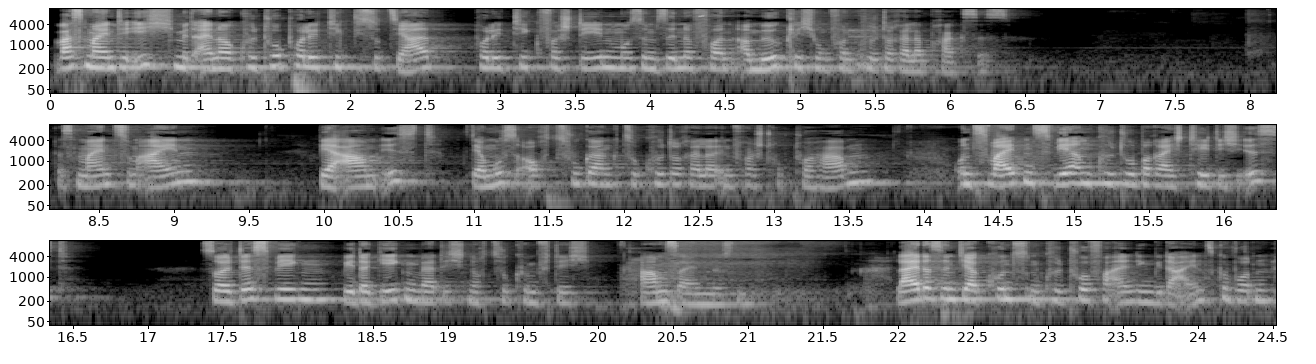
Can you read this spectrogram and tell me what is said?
was meinte ich mit einer Kulturpolitik, die Sozialpolitik verstehen muss im Sinne von Ermöglichung von kultureller Praxis? Das meint zum einen, wer arm ist, der muss auch Zugang zu kultureller Infrastruktur haben. Und zweitens, wer im Kulturbereich tätig ist, soll deswegen weder gegenwärtig noch zukünftig arm sein müssen. Leider sind ja Kunst und Kultur vor allen Dingen wieder eins geworden,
